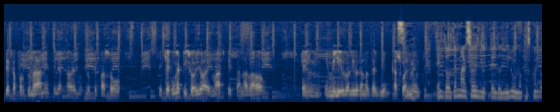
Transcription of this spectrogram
desafortunadamente ya sabemos lo que pasó, eh, que es un episodio además que está narrado en, en mi libro Líbranos del Bien, casualmente. el 2 de marzo del 2001, que es cuando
